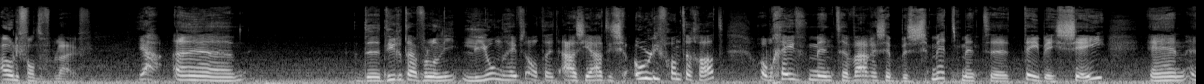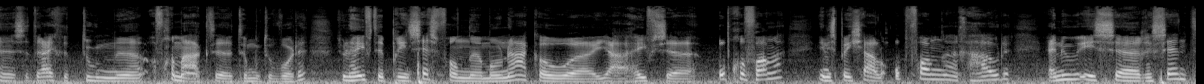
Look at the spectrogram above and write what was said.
olifantenverblijf. Ja, de dierentuin van Lyon heeft altijd Aziatische olifanten gehad. Op een gegeven moment eh, waren ze besmet met eh, TBC. En uh, ze dreigden toen afgemaakt te moeten worden. Toen heeft de prinses van Monaco ja, heeft ze opgevangen. In een speciale opvang gehouden. En nu is recent,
